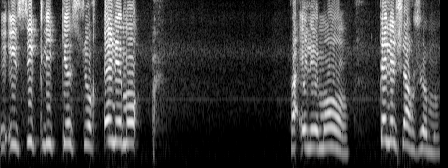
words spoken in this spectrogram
Et ici, cliquez sur élément, enfin élément téléchargement.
